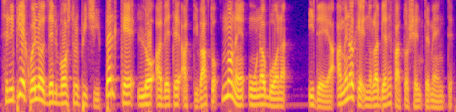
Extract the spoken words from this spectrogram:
Se l'IP è quello del vostro PC, perché lo avete attivato? Non è una buona idea, a meno che non l'abbiate fatto scientemente.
